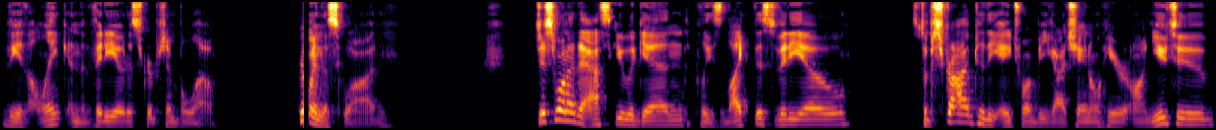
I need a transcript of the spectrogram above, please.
via the link in the video description below. Join the squad. Just wanted to ask you again to please like this video, subscribe to the H1B Guy channel here on YouTube,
